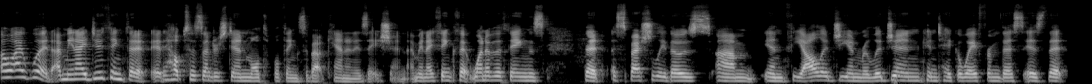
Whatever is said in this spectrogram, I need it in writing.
Oh, I would. I mean, I do think that it, helps us understand multiple things about canonization. I mean, I think that one of the things that, especially those um, in theology and religion, can take away from this is that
